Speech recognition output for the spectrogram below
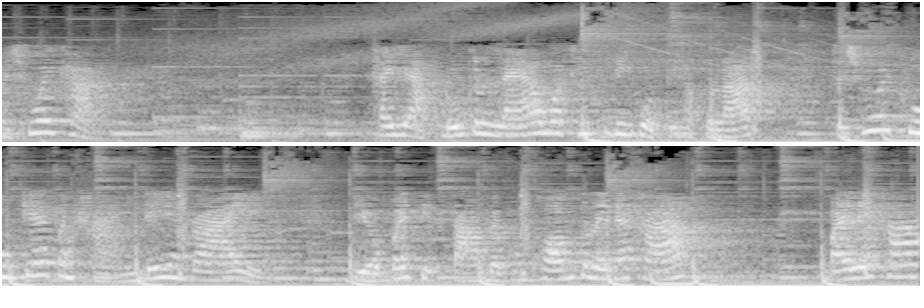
มาช่วยค่ะ ถ้าอยากรู้กันแล้วว่าทฤษฎีบทพีทาโกรัส จะช่วยครูแก้ปัญหานี้ได้อย่างไร เดี๋ยวไปติดตามไปพร้อมๆกันเลยนะคะ ไปเลยค่ะ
